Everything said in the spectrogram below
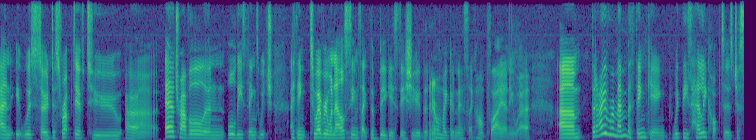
and it was so disruptive to uh, air travel and all these things which i think to everyone else seems like the biggest issue that Yeah. oh my goodness i can't fly anywhere um, but i remember thinking with these helicopters just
